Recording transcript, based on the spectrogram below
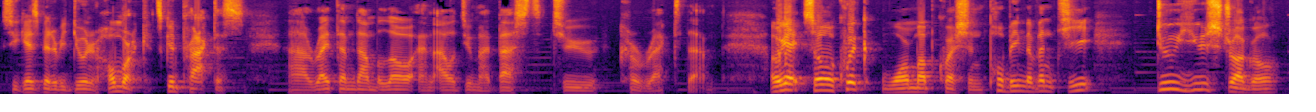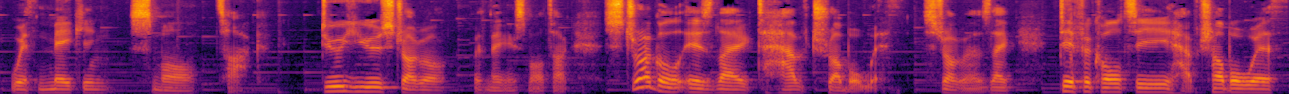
So you guys better be doing your homework. It's good practice. Uh, write them down below, and I will do my best to correct them. Okay, so a quick warm up question. 破冰的问题 Do you struggle with making small talk? Do you struggle with making small talk? Struggle is like to have trouble with. Struggle is like difficulty, have trouble with.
